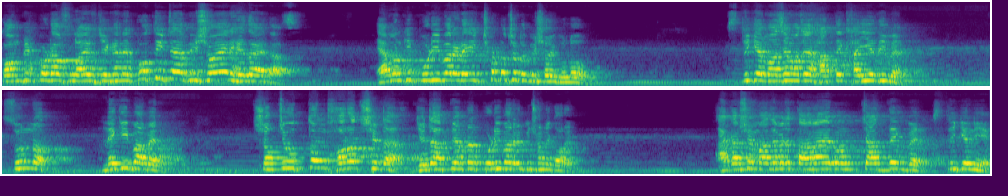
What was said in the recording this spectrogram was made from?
complete code of life যেখানে প্রতিটা বিষয়ের হেদায়ত আছে। এমনকি পরিবারের এই ছোট ছোট বিষয়গুলো স্ত্রীকে মাঝে মাঝে হাতে খাইয়ে দিবেন। সুন্নত, নেকি পাবেন। সবচেয়ে উত্তম খরচ সেটা, যেটা আপনি আপনার পরিবারের পিছনে করেন। আকাশে মাঝে মাঝে তারা এবং চাঁদ দেখবেন স্ত্রীকে নিয়ে।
